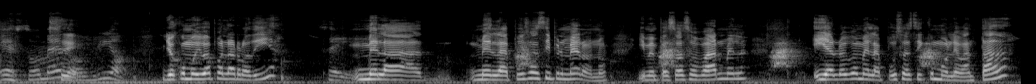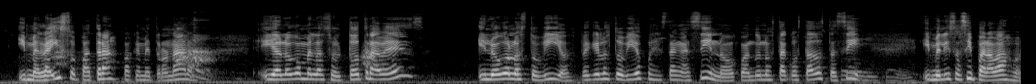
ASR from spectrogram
eso me Sí. dolió. Yo como iba por la rodilla, Sí. me la, me la puso así primero, ¿no? Y me empezó a sobármela. Y ya luego me la puso así como levantada y me la hizo para atrás para que me tronara. Y ya luego me la soltó otra vez. Y luego los tobillos. Ve que los tobillos pues están así, ¿no? Cuando uno está acostado está así. Sí, sí. Y me lo hizo así para abajo.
